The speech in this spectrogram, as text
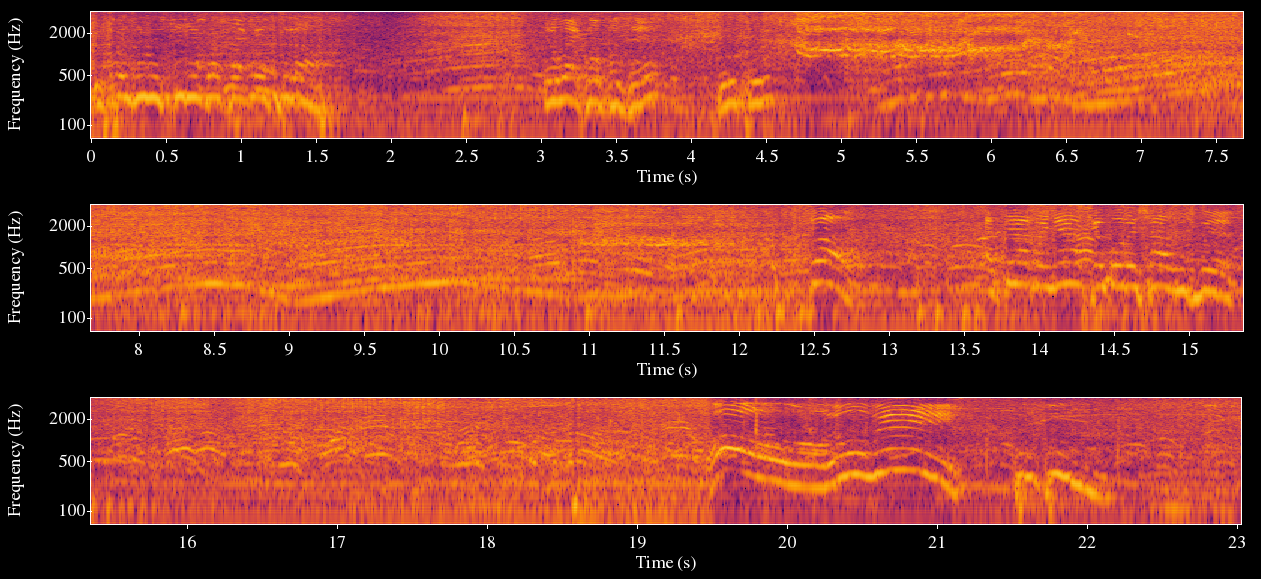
E depois o Agostinho vai fazer. Eu é que vou fazer. Sim, sim. Pessoal, até amanhã que eu vou deixar-vos ver. Boom!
